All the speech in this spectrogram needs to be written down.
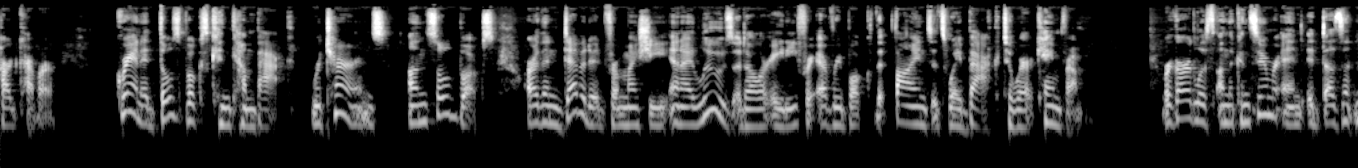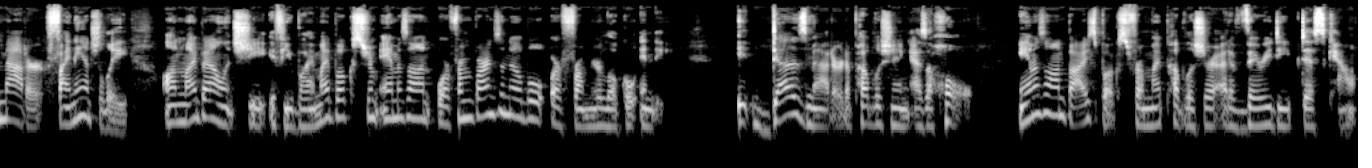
hardcover. Granted, those books can come back. Returns, unsold books, are then debited from my sheet, and I lose $1.80 for every book that finds its way back to where it came from. Regardless, on the consumer end, it doesn't matter financially on my balance sheet if you buy my books from Amazon or from Barnes & Noble or from your local indie. It does matter to publishing as a whole Amazon buys books from my publisher at a very deep discount.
